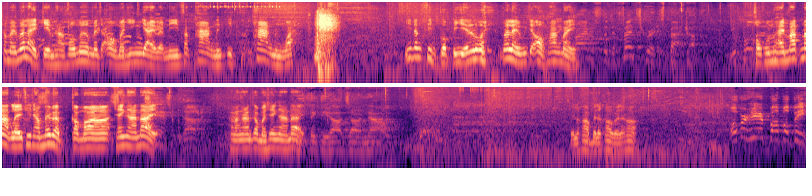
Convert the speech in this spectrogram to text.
ทำไมเมื่อไหร่เกมทาร์ฟอร์เมอร์มันจะออกมายิ่งใหญ่แบบนี้สักภาคหนึ่งอีกสักภาคหนึ่งวะ นี่ตั้งสิบกว่าปีแล้วเลยเมื่อไหร่มึงจะออกภาคใหม่ Primus, the defense grid is back up. You pulled ขอบคุณไพมัดมากเลยที่ทำให้แบบกลับมาใช้งานได้ Chance without it. พลังงานกลับมาใช้งานได้ I think the odds are now. ไปแล้วเข้าไปแล้วเข้าไปแล้วเข้า Over here, Bumblebee.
